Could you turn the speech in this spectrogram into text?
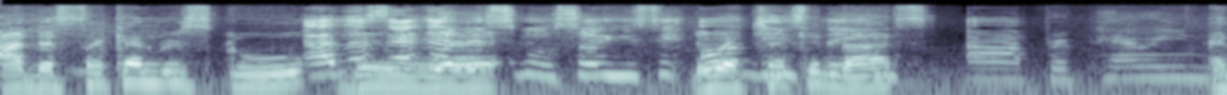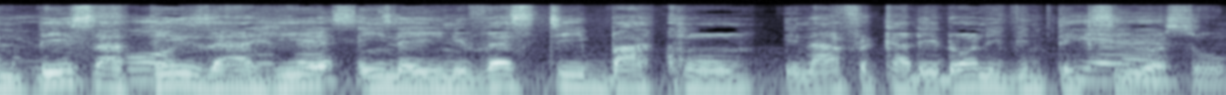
At the secondary school, at the secondary were- school. So you see, all these things that. are preparing. And these are things that here in the university. back home in Africa they don't even take Yeah. serious. So,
